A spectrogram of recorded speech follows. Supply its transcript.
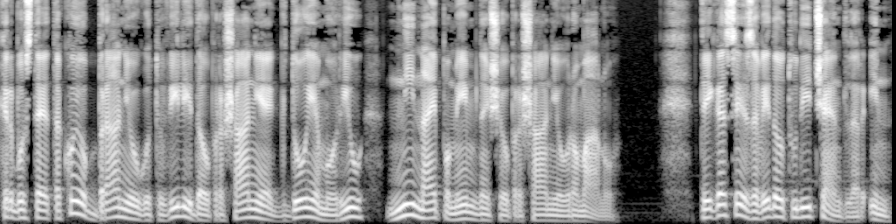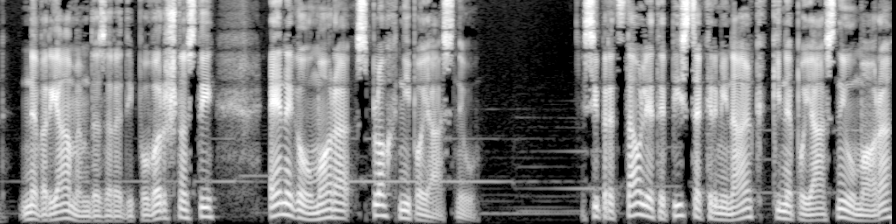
Ker boste takoj ob branju ugotovili, da vprašanje, kdo je moril, ni najpomembnejše vprašanje v romanu. Tega se je zavedal tudi Chandler in ne verjamem, da zaradi površnosti enega umora sploh ni pojasnil. Si predstavljate pisca kriminalk, ki ne pojasni umora?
